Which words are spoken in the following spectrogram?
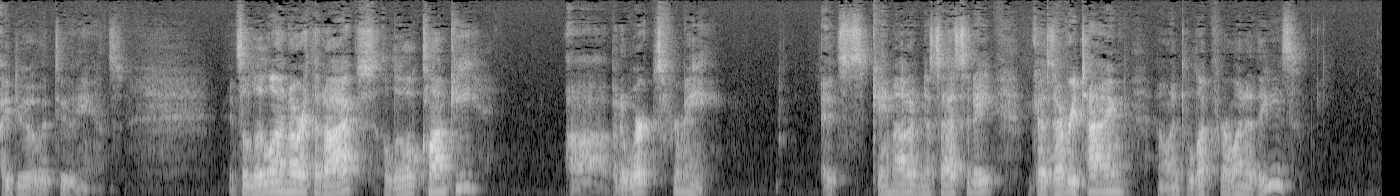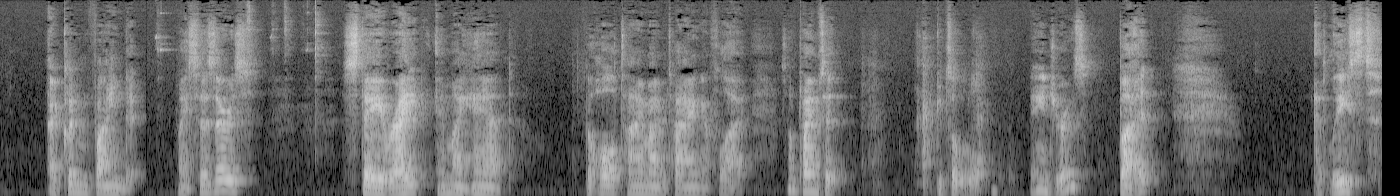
I do it with two hands. It's a little unorthodox, a little clunky, uh, but it works for me. It came out of necessity because every time I went to look for one of these, I couldn't find it. My scissors stay right in my hand the whole time I'm tying a fly. Sometimes it gets a little dangerous, but at least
